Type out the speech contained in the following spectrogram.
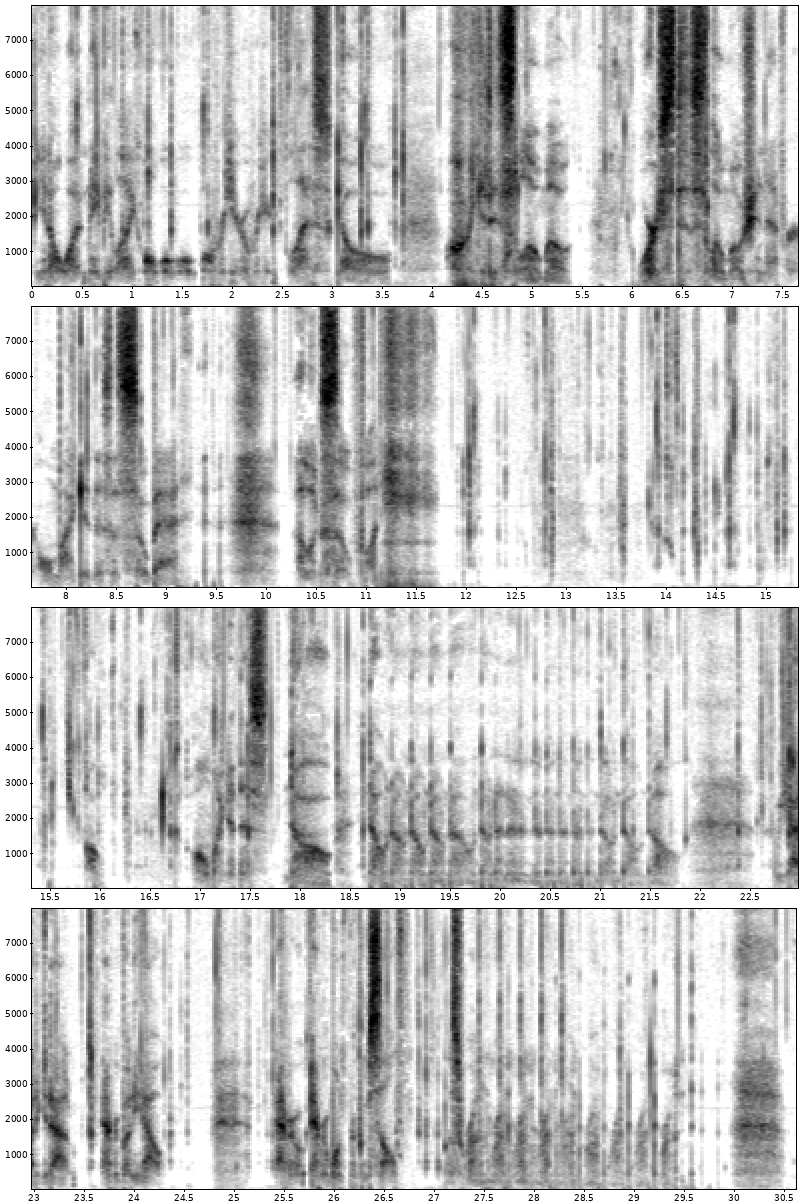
You know what? Maybe like, oh, oh, oh, over here, over here. Let's go. Oh, look at slow mo. Worst slow motion ever. Oh my goodness, that's so bad. that looks so funny. oh, oh my goodness. No, no, no, no, no, no, no, no, no, no, no, no, no, no, no, no, no. We gotta get out. Everybody out. Every, everyone for themselves. Let's run, run, run, run, run, run, run, run, run.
